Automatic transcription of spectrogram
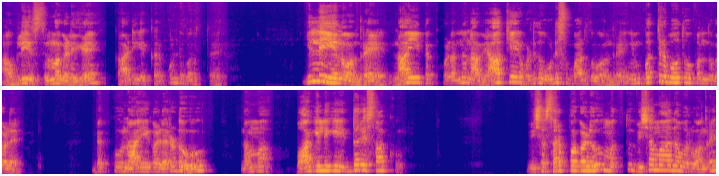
ಆ ಹುಲಿ ಸಿಂಹಗಳಿಗೆ ಕಾಡಿಗೆ ಕರ್ಕೊಂಡು ಬರುತ್ತೆ. ಇಲ್ಲಿ ಏನು ಅಂದ್ರೆ ನಾಯಿ ಬೆಕ್ಕುಗಳನ್ನು ನಾವು ಯಾಕೆ ಹೊಡೆದು ಓಡಿಸಬಾರ್ದು ಅಂದ್ರೆ ನಿಮ್ಗೆ ಗೊತ್ತಿರಬಹುದು ಬಂಧುಗಳೇ. ಬೆಕ್ಕು, ನಾಯಿಗಳೆರಡೂ ನಮ್ಮ ಬಾಗಿಲಿಗೆ ಇದ್ದರೆ ಸಾಕು. ವಿಷ ಸರ್ಪಗಳು ಮತ್ತು ವಿಷಮಾನವರು ಅಂದ್ರೆ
